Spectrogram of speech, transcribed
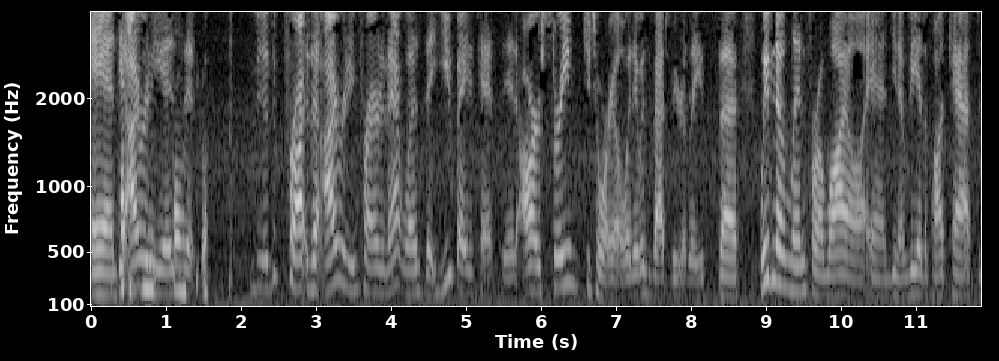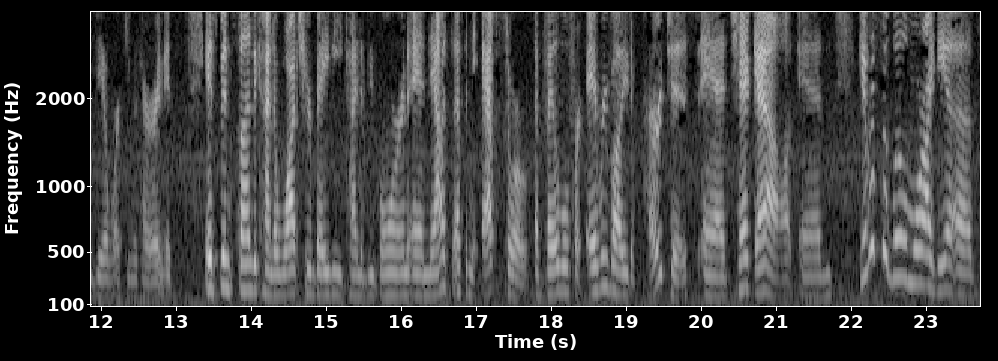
and the irony is that the the, pri- the irony prior to that was that you beta tested our stream tutorial when it was about to be released. So we've known Lynn for a while, and you know via the podcast and via working with her, and it's it's been fun to kind of watch your baby kind of be born, and now it's up in the App Store, available for everybody to purchase and check out, and give us a little more idea of.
